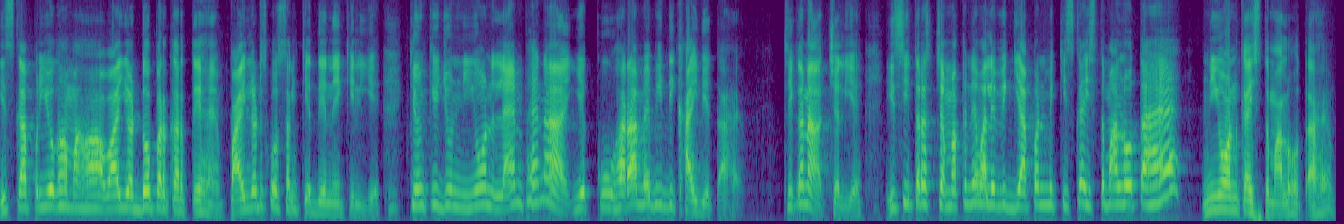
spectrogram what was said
इसका प्रयोग हम हवाई अड्डों पर करते हैं, पायलट्स को संकेत देने के लिए। क्योंकि जो नियोन लैंप है ना, ये कुहरा में भी दिखाई देता है। ठीक है ना? चलिए, इसी तरह चमकने वाले विज्ञापन में किसका इस्तेमाल होता है? नियोन का इस्तेमाल होता है।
